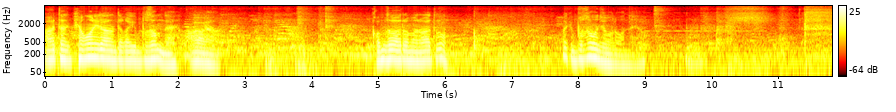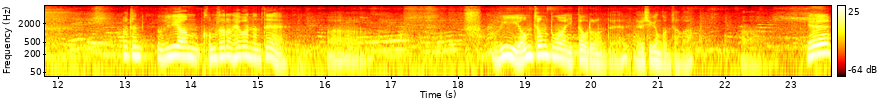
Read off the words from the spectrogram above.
아 일단 병원이라는 데가 이게 무섭네. 아 검사하러만 와도 왜 이렇게 무서운지 모르겠네요. 하여튼 위암 검사는 해봤는데 어, 위염 정도만 있다고 그러는데 내시경 검사가 어. 예?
